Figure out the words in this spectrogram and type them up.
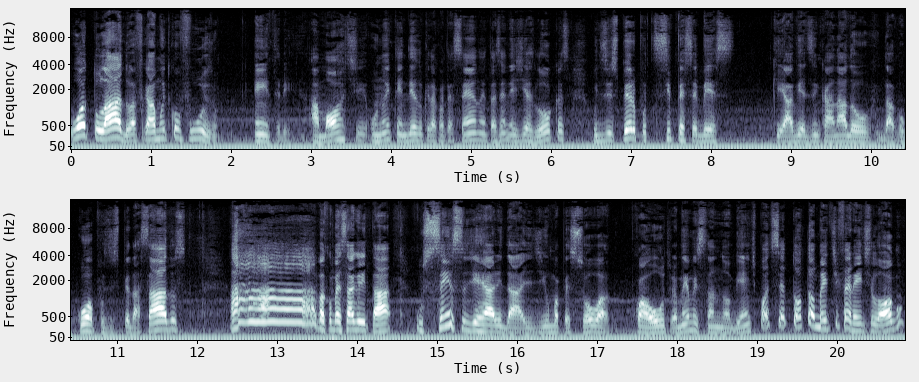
O outro lado vai ficar muito confuso entre a morte, o não entender do que está acontecendo, entre as energias loucas, o desespero por se perceber que havia desencarnado o corpo despedaçados. Ah, vai começar a gritar. O senso de realidade de uma pessoa com a outra, mesmo estando no ambiente, pode ser totalmente diferente. Logo,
